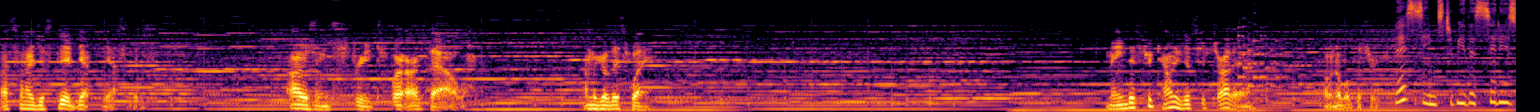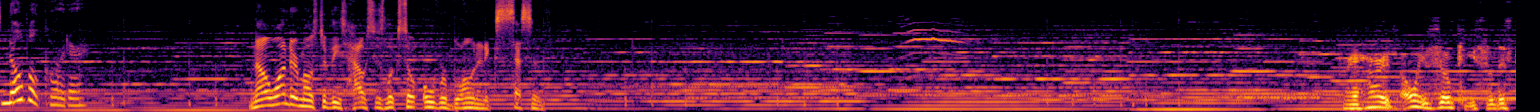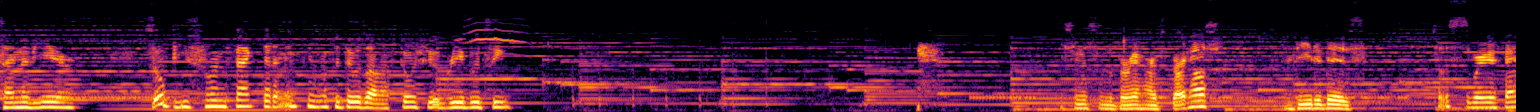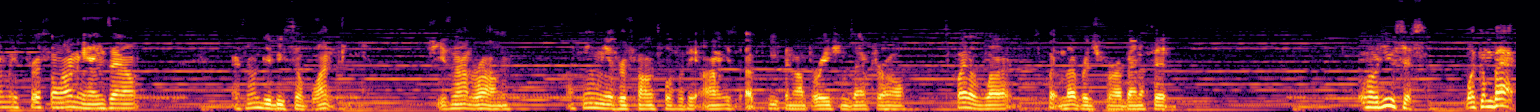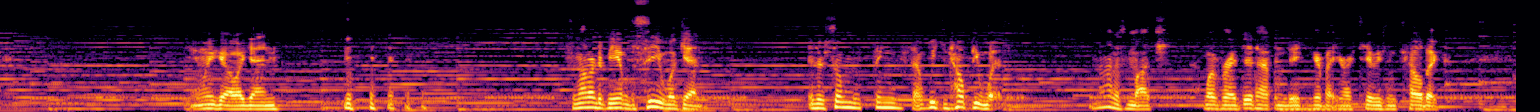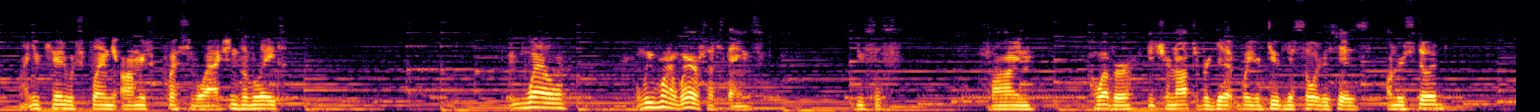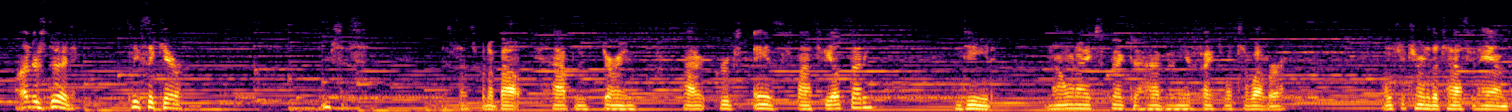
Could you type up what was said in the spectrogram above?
That's what I just did. Yep, yes it is. Artisan Street, where art thou? I'm gonna go this way. Main district? How many districts are there? Oh, noble district. This seems to be the city's noble quarter. No wonder most of these houses look so overblown and excessive. My heart is always so peaceful this time of year. So peaceful, in fact, that it makes me want to doze off. Don't you agree, Bootsy? This is the Beret guardhouse? Indeed it is. So this is where your family's personal army hangs out. There's no need to be so blunt, She's not wrong. My family is responsible for the army's upkeep and operations after all. It's quite a it's quite leverage for our benefit. Lord Jusis, welcome back. Here we go again. it's an honor to be able to see you again. Is there some things that we can help you with? Not as much. However, I did happen to hear about your activities in Keldic. Might you care to explain the Army's questionable actions of late? Well, we weren't aware of such things. Useless. Fine. However, be sure not to forget what your duty as soldiers is. Understood? Understood. Please take care. Useless. Guess that's what about happened during uh, Group's A's last field study? Indeed. Not what I expect to have any effect whatsoever. Let's return to the task at hand.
